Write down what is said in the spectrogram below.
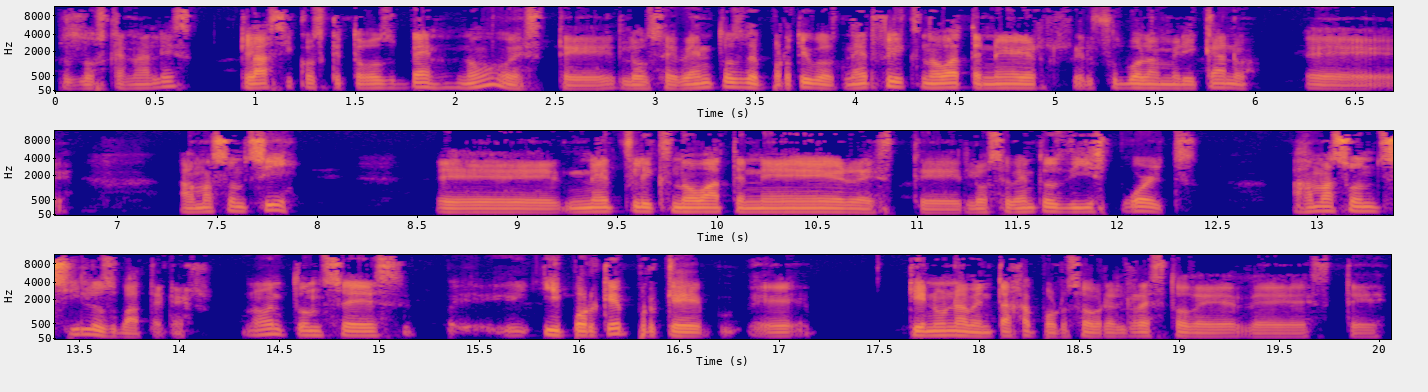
pues los canales clásicos que todos ven, ¿no? Este, los eventos deportivos. Netflix no va a tener el fútbol americano. Eh, Amazon sí. Eh, Netflix no va a tener este, los eventos de esports. Amazon sí los va a tener, ¿no? Entonces, ¿y, por qué? Porque eh, tiene una ventaja por sobre el resto de, de, este,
